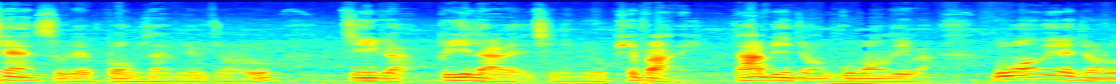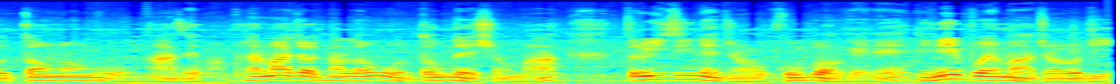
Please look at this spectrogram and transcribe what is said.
chance ဆိုတဲ့ပုံစံမျိုးကျွန်တော်တို့ကြီးကပေးလာတဲ့အခြေအနေမျိုးဖြစ်ပါတယ်ဒါအပြင်ကျွန်တော်ကိုပေါင်းသေးပါကိုပေါင်းသေးကကျွန်တော်တို့3လုံးကို90ပါပထမကျွန်တော်နှလုံးကို30ရှုံးပါ3စီးနဲ့ကျွန်တော်ကိုပေါ်ခဲ့တယ်ဒီနေ့ပွဲမှာကျွန်တော်တို့ဒီ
